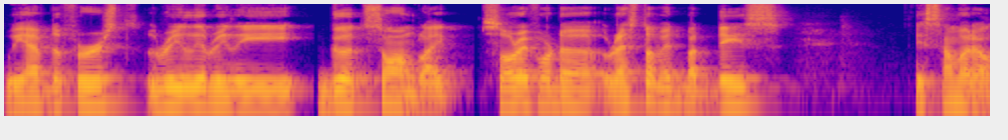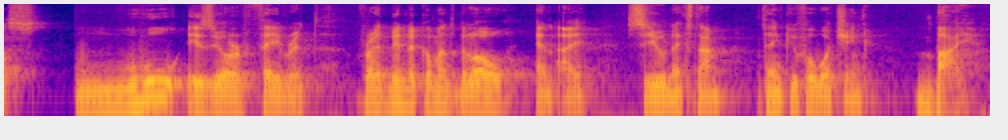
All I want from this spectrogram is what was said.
we have the first really, really good song. Like, sorry for the rest of it, but this is somewhere else. Who is your favorite? Write me in the comments below and I see you next time. Thank you for watching. Bye.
